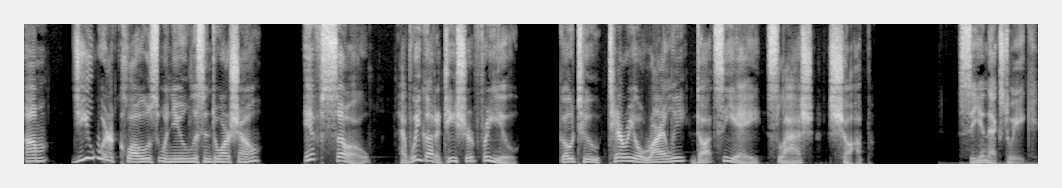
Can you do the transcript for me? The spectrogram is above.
Um, do you wear clothes when you listen to our show? If so, have we got a t-shirt for you? Go to terryoreilly.ca slash shop. See you next week.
